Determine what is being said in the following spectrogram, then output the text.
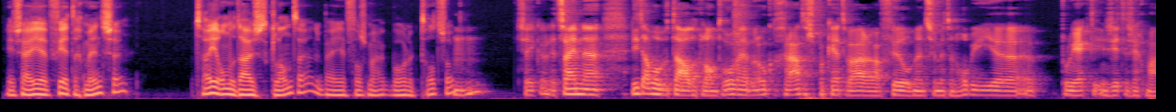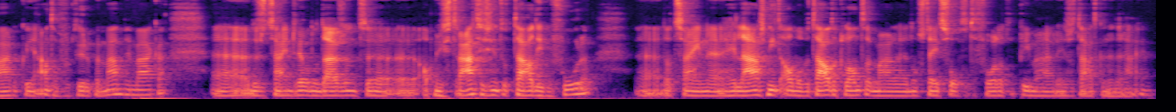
Je zei je 40 mensen. 200.000 klanten, daar ben je volgens mij ook behoorlijk trots op. Mhm, Zeker. Het zijn eh, niet allemaal betaalde klanten hoor. We hebben ook een gratis pakket waar, waar veel mensen met een hobbyprojecten in zitten, zeg maar. Daar kun je een aantal facturen per maand mee maken. Eh, dus het zijn 200.000 eh, administraties in totaal die we voeren. Eh, dat zijn eh, helaas niet allemaal betaalde klanten, maar eh, nog steeds zorgt het ervoor dat we prima resultaat kunnen draaien.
